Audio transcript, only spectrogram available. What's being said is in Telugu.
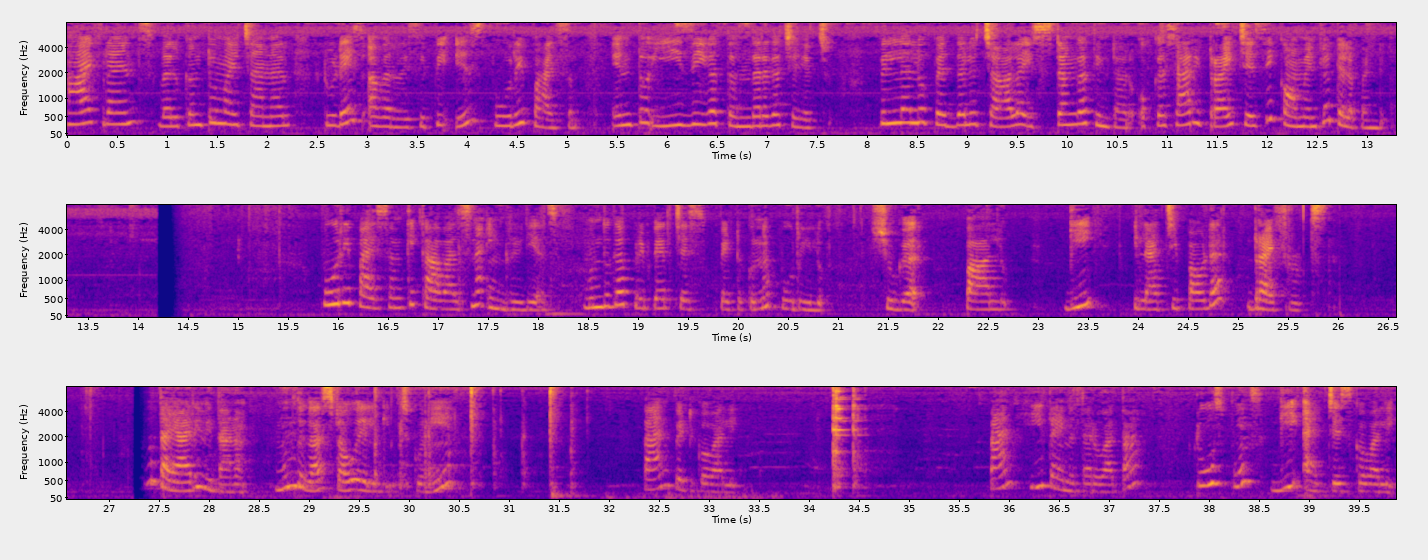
Hi friends welcome to my channel today's our recipe is puri payasam ఎంతో ఈజీగా తొందరగా చేయొచ్చు. పిల్లలు పెద్దలు చాలా ఇష్టంగా తింటారు. ఒక్కసారి ట్రై చేసి కామెంట్లో తెలపండి. పూరి పాయసంకి కావాల్సిన ఇంగ్రీడియంట్స్ ముందుగా ప్రిపేర్ చేసి పెట్టుకున్న పూరీలు. షుగర్ పాలు గీ ఇలాచీ పౌడర్ డ్రై ఫ్రూట్స్ తయారీ విధానం. ముందుగా స్టవ్ వెలిగించుకొని పాన్ పెట్టుకోవాలి. పాన్ హీట్ అయిన తర్వాత టూ స్పూన్స్ గీ యాడ్ చేసుకోవాలి.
